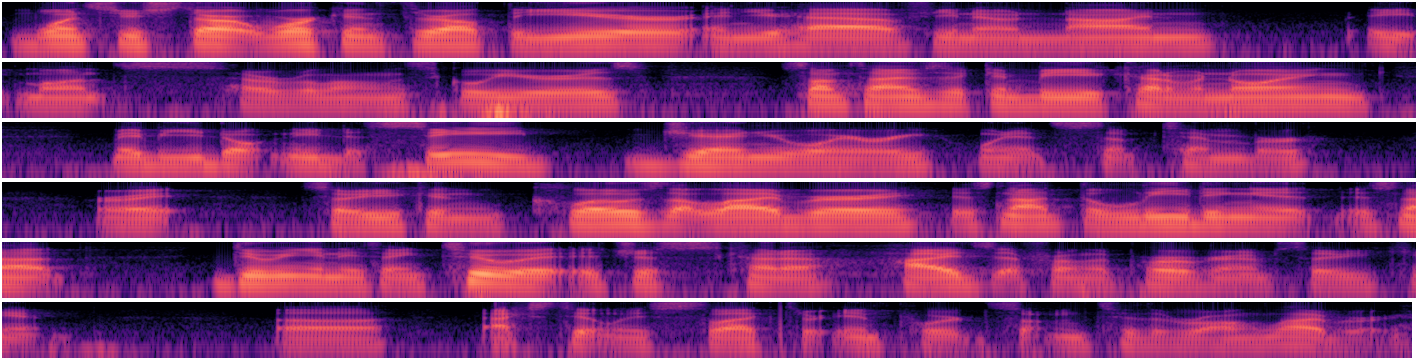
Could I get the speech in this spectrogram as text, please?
once you start working throughout the year and you have, you know, nine, eight months, however long the school year is, sometimes it can be kind of annoying. Maybe you don't need to see January when it's September, right? So you can close that library. It's not deleting it. It's not doing anything to it. It just kind of hides it from the program so you can't uh, accidentally select or import something to the wrong library.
